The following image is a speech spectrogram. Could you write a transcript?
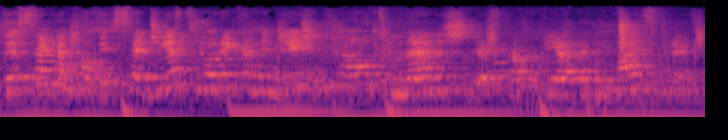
The second topic, suggest your recommendation how to manage stress, how to prevent stress.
